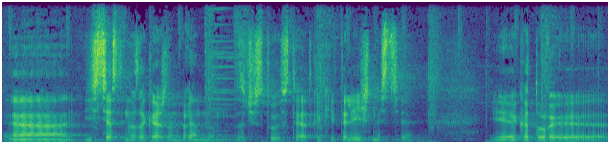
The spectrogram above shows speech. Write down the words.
Э, естественно, за каждым брендом зачастую стоят какие-то личности, которые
